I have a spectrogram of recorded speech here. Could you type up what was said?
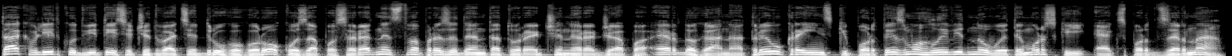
Так, влітку 2022 року за посередництва президента Туреччини Реджепа Ердогана три українські порти змогли відновити морський експорт зерна.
